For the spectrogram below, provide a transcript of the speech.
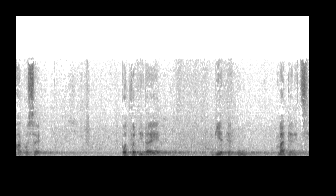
ako se potvrdi da je dijete u materici?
